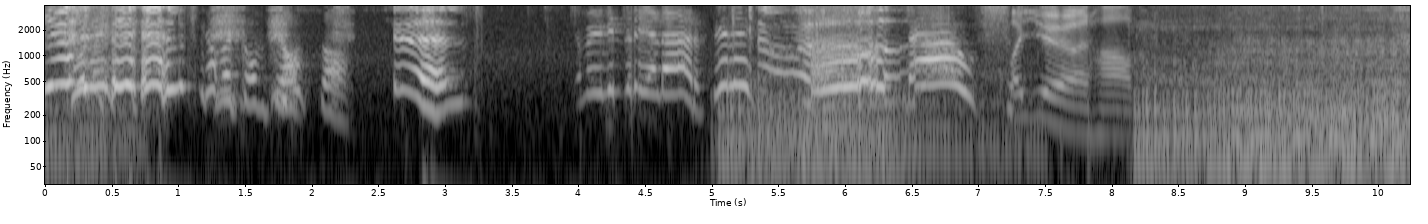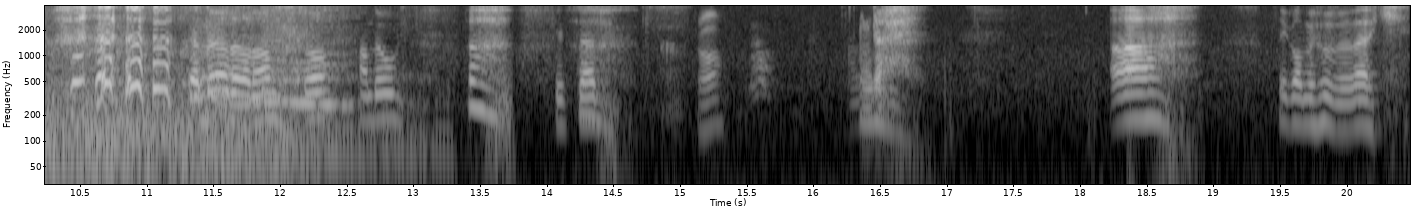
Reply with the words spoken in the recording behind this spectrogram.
Hjälp! Ja men kom till oss då. Hjälp! Jag vill inte ner där! Felix! No! Vad gör han? Jag dödade honom. Så, han dog. He's dead. Bra. Ah, det gav mig huvudvärk.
